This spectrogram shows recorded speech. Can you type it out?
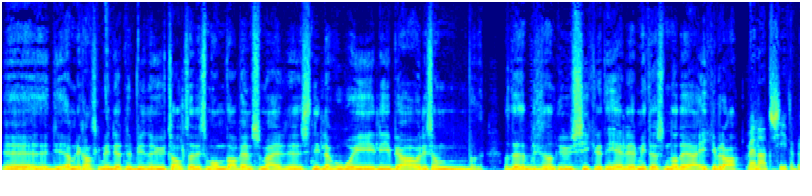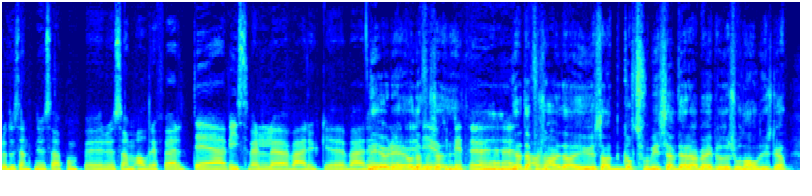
Eh, de amerikanske myndighetene begynner å uttale seg liksom om da hvem som er eh, snille og gode i Libya. og liksom, altså Det blir sånn usikkerhet i hele Midtøsten, og det er ikke bra. Men at skiferprodusenten i USA pumper som aldri før, det viser vel eh, hver uke hver, Det gjør det. og Derfor, de litt, øh, ja, derfor så har da USA gått forbi Saudi-Arabia i produksjonen av olje. slik at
